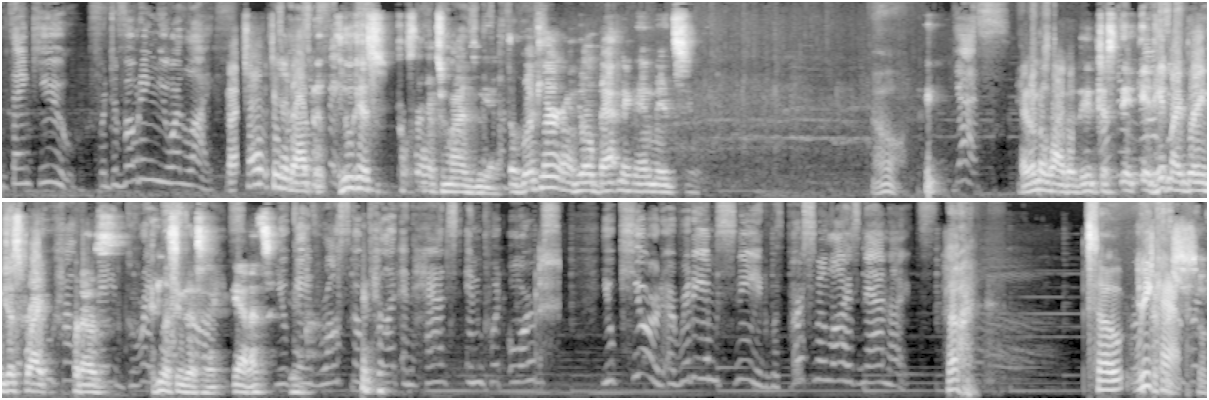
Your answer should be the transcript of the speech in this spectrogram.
And thank you for devoting your life. I finally figured out who his performance reminds me of. The Riddler on the old Batman animated series. Oh. Yes. I don't know why, but it just it, it hit my brain just right when I was listening to this. Like, yeah, that's You gave Roscoe Kellett enhanced input orbs. You cured Iridium Sneed with personalized nanites. So, It took recap. so,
